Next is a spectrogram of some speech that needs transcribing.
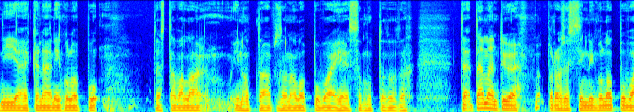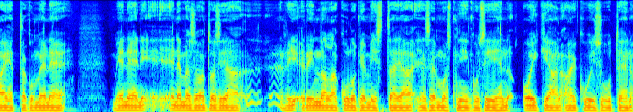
Niin ja ehkä nämä niin kuin loppu, tässä tavallaan inhottaa sana loppuvaiheessa, mutta tota, tämän työprosessin niin kuin loppuvaihetta kun menee, menee, niin enemmän se on tosiaan rinnalla kulkemista ja, ja semmoista niin kuin siihen oikeaan aikuisuuteen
